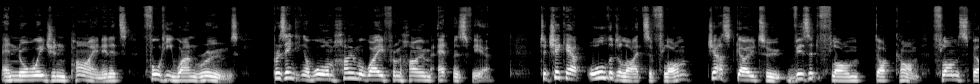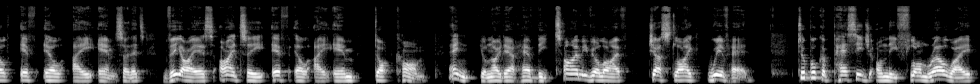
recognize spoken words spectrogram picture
and Norwegian pine in its 41 rooms, presenting a warm home away from home atmosphere. To check out all the delights of Flåm, just go to visitflam.com. Flåm spelt F L A M. So that's V I S I T F L A M.com. And you'll no doubt have the time of your life just like we've had. To book a passage on the Flåm Railway,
